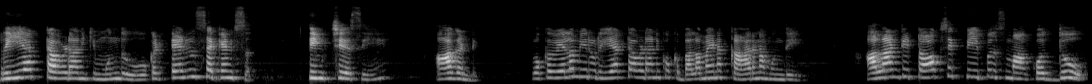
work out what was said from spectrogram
రియాక్ట్ అవ్వడానికి ముందు ఒక టెన్ సెకండ్స్ థింక్ చేసి ఆగండి. ఒకవేళ మీరు రియాక్ట్ అవ్వడానికి ఒక బలమైన కారణం ఉంది. అలాంటి టాక్సిక్ పీపుల్స్ మాకొద్దు.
